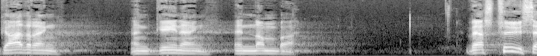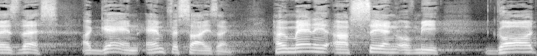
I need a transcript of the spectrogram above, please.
gathering and gaining in number. Verse 2 says this, again emphasizing, How many are saying of me, God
